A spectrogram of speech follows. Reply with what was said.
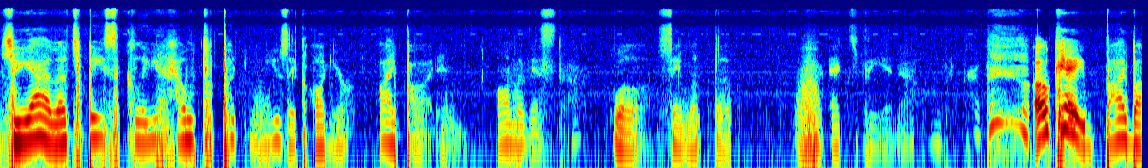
So yeah, that's basically how to put music on your iPod on the Vista. Well, same with the XP and now. Okay, bye bye.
